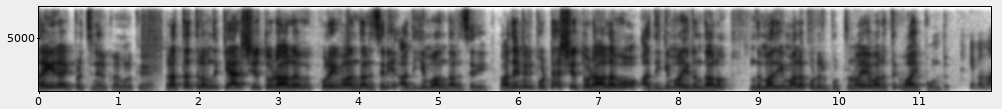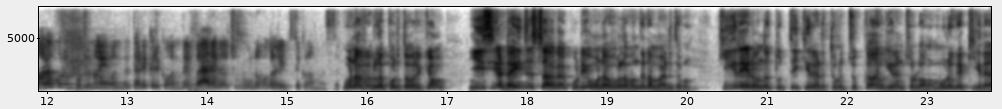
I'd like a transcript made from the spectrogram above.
தைராய்டு பிரச்சனை இருக்கிறவங்களுக்கு ரத்தத்தில் வந்து கால்சியத்தோட அளவு குறைவாக இருந்தாலும் சரி அதிகமாக இருந்தாலும் சரி. அதே மாதிரி பொட்டாசியத்தோட அளவும் அதிகமாக இருந்தாலும் இந்த மாதிரி மலக்குடல் புற்றுநோயை வரத்துக்கு வாய்ப்பு உண்டு. இப்போ மலக்குடல் புற்றுநோயை வந்து தடுக்கிறதுக்கு வந்து வேற ஏதாச்சும் உணவுகள் எடுத்துக்கலாமா சார்? உணவுகளை பொறுத்த வரைக்கும் ஈஸியாக டைஜஸ்ட் ஆகக்கூடிய உணவுகளை வந்து நம்ம எடுத்துக்கணும். கீரையில் வந்து துத்திக்கீரை எடுத்துக்கணும். சுக்காங்கீரைன்னு சொல்லுவாங்க. முருங்கைக்கீரை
